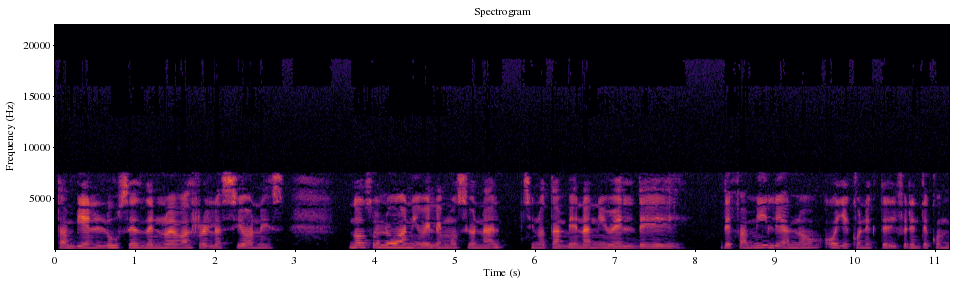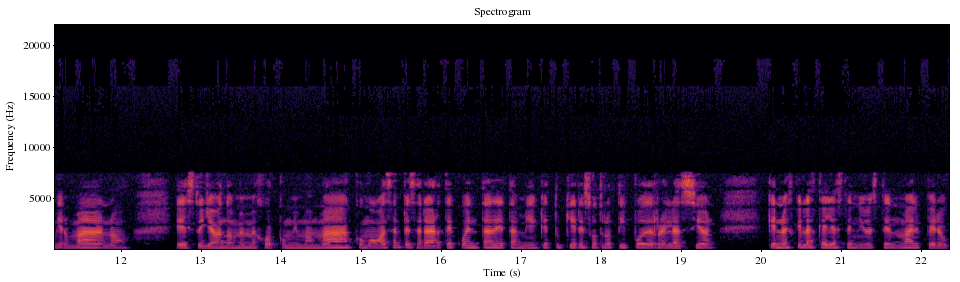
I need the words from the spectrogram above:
también luces de nuevas relaciones, no solo a nivel emocional, sino también a nivel de, de familia, ¿no? Oye, conecté diferente con mi hermano, estoy llevándome mejor con mi mamá, cómo vas a empezar a darte cuenta de también que tú quieres otro tipo de relación que no es que las que hayas tenido estén mal, pero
